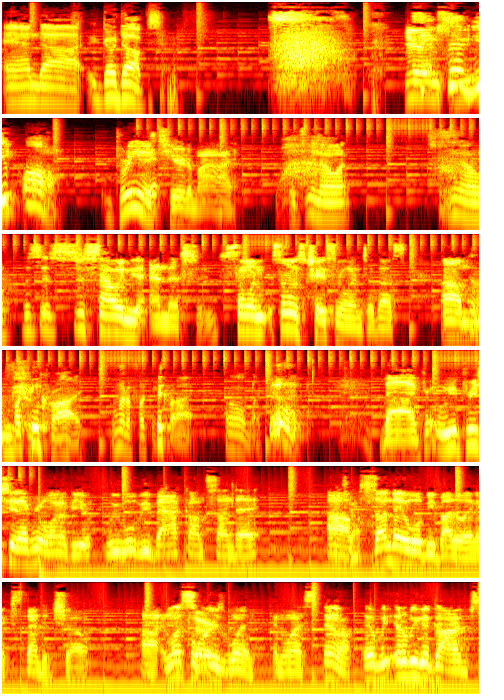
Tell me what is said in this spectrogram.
and uh, go Dubs. Aaron, Sam, Sam, you, you oh bringing a tear to my eye. It's, you know what? You know, this is just how we need to end this. Someone, someone's chasing wins with us. Um, I'm gonna fucking cry. I'm gonna fucking cry. Oh my god. Nah, I, we appreciate every one of you. We will be back on Sunday. Um, Sunday will be, by the way, an extended show, uh, unless Yes, the. Warriors win. Unless you know, it'll be it'll be good times.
